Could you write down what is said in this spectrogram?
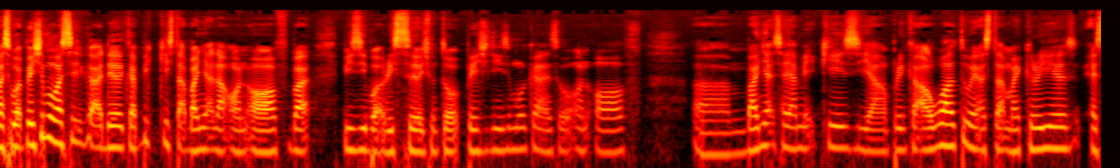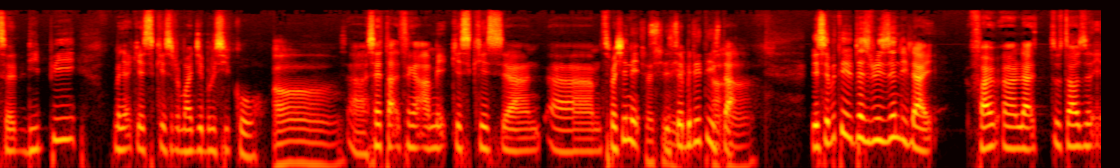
masih buat PhD pun masih juga ada tapi case tak banyak lah on off but busy buat research untuk PhD semua kan. So on off. Um, banyak saya ambil case yang peringkat awal tu when I start my career as a DP banyak case-case remaja berisiko. Oh. Uh, saya tak sangat ambil case-case yang um, special needs, Special disabilities tak. Disability just recently like five, uh, like 2018.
